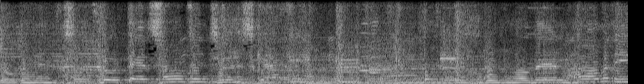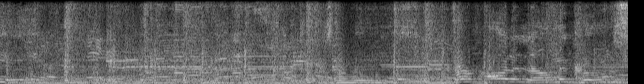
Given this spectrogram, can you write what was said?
So let's put their songs into the sky. Filled with love and harmony Castaways from all along the coast.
